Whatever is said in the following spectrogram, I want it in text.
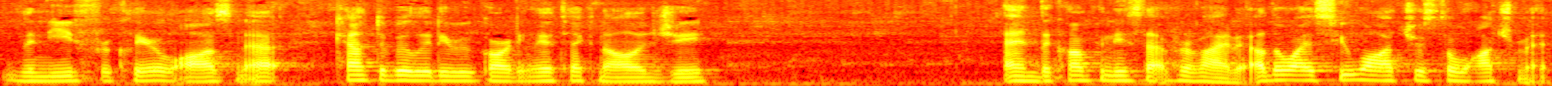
the need for clear laws and accountability regarding the technology and the companies that provide it. Otherwise, who watches the watchmen?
